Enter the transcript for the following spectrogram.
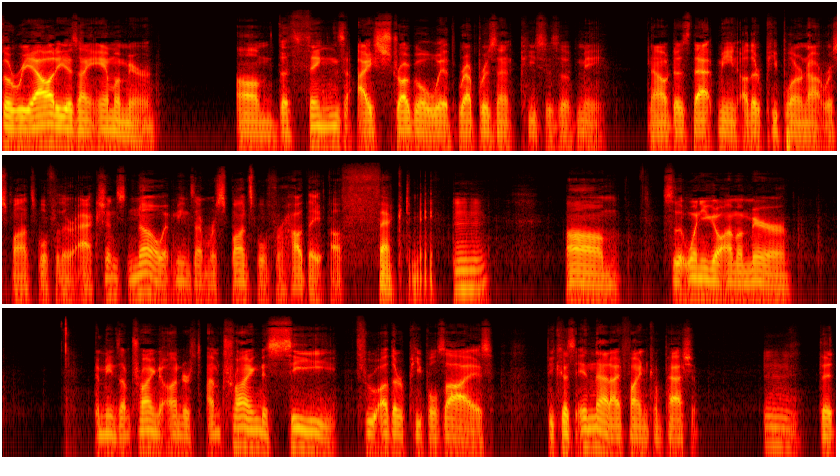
the reality is, I am a mirror. Um, the things I struggle with represent pieces of me. Now, does that mean other people are not responsible for their actions? No, it means I'm responsible for how they affect me. hmm Um, so that when you go, I'm a mirror, it means I'm trying to under, I'm trying to see through other people's eyes, because in that I find compassion. hmm That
